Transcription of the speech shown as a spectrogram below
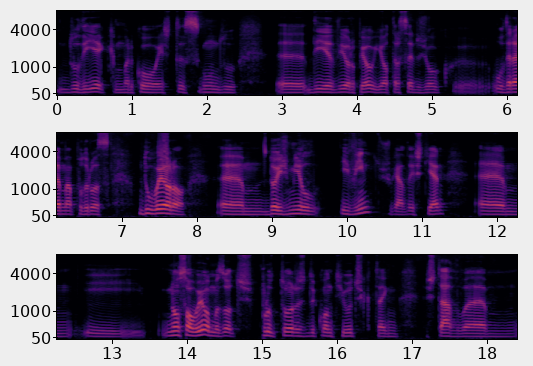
do dia que marcou este segundo uh, dia de europeu e ao terceiro jogo, uh, o drama apoderou-se do Euro um, 2020, jogado este ano, um, e não só eu, mas outros produtores de conteúdos que tenho estado a um,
